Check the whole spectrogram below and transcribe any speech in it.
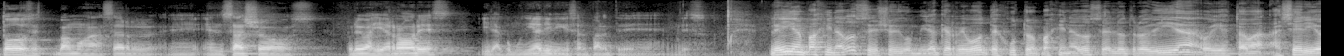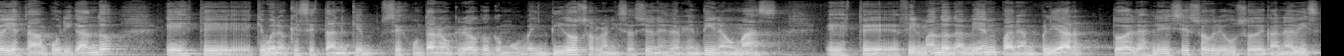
todos vamos a hacer eh, ensayos, pruebas y errores y la comunidad tiene que ser parte de eso. Leía en página 12, yo digo, mirá qué rebote justo en página 12 el otro día, hoy estaba, ayer y hoy estaban publicando, este, que bueno, que se están, que se juntaron creo que como 22 organizaciones de Argentina o más, este, firmando también para ampliar todas las leyes sobre uso de cannabis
